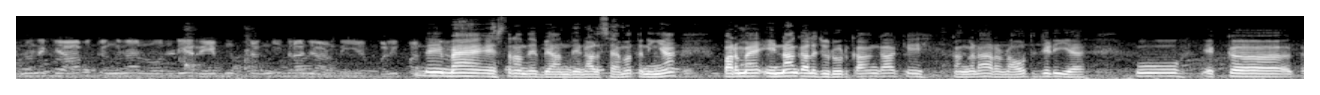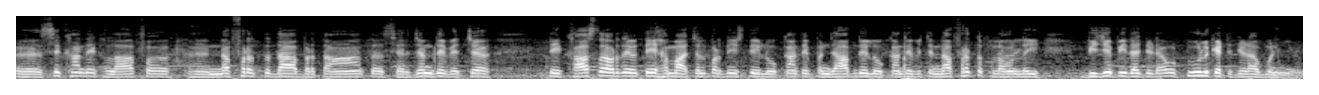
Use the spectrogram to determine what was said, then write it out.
ਉਹਨਾਂ ਨੇ ਕਿਹਾ ਵੀ ਕੰਗਨਾ ਨੌ ਜਿਹੜੀ ਹੈ ਰੇਪ ਨੂੰ ਚੰਗੀ ਤਰ੍ਹਾਂ ਜਾਣਦੀ ਹੈ ਨਹੀਂ ਮੈਂ ਇਸ ਤਰ੍ਹਾਂ ਦੇ ਬਿਆਨ ਦੇ ਨਾਲ ਸਹਿਮਤ ਨਹੀਂ ਆ ਪਰ ਮੈਂ ਇੰਨਾ ਗੱਲ ਜ਼ਰੂਰ ਕਹਾਂਗਾ ਕਿ ਕੰਗਣਾ ਰਣੌਤ ਜਿਹੜੀ ਹੈ ਉਹ ਇੱਕ ਸਿੱਖਾਂ ਦੇ ਖਿਲਾਫ ਨਫ਼ਰਤ ਦਾ ਬਰਤਾਂਤ ਸਿਰਜਣ ਦੇ ਵਿੱਚ ਤੇ ਖਾਸ ਤੌਰ ਦੇ ਉੱਤੇ ਹਿਮਾਚਲ ਪ੍ਰਦੇਸ਼ ਦੇ ਲੋਕਾਂ ਤੇ ਪੰਜਾਬ ਦੇ ਲੋਕਾਂ ਦੇ ਵਿੱਚ ਨਫ਼ਰਤ ਫੈਲਾਉਣ ਲਈ ਬੀਜੇਪੀ ਦਾ ਜਿਹੜਾ ਉਹ ਟੂਲ ਕਿਟ ਜਿਹੜਾ ਬਣੀ ਹੋਈ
